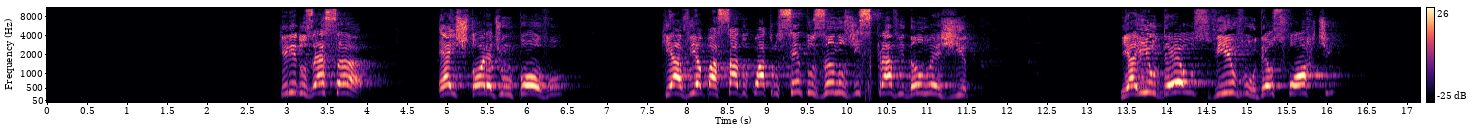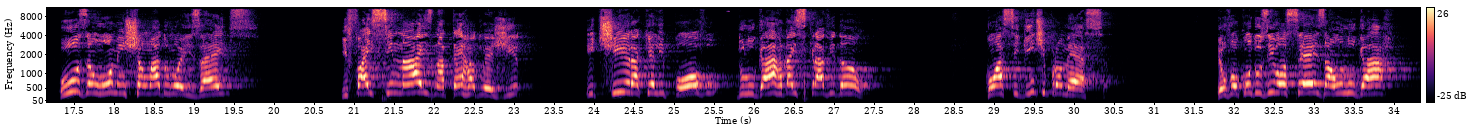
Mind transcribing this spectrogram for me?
Queridos, essa é a história de um povo que havia passado 400 anos de escravidão no Egito. E aí o Deus vivo, o Deus forte, usa um homem chamado Moisés e faz sinais na terra do Egito e tira aquele povo do lugar da escravidão, com a seguinte promessa: Eu vou conduzir vocês a um lugar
